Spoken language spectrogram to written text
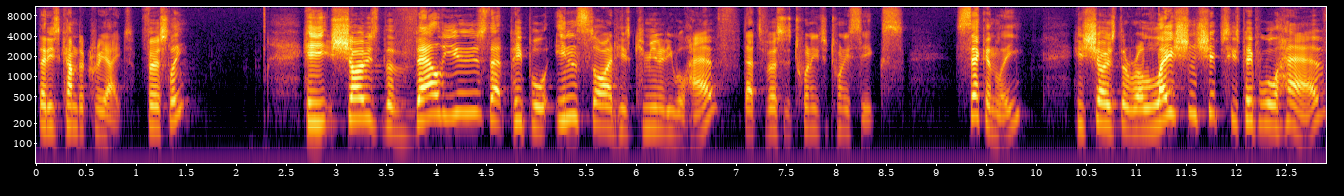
that he's come to create. Firstly, he shows the values that people inside his community will have. That's verses 20 to 26. Secondly, he shows the relationships his people will have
